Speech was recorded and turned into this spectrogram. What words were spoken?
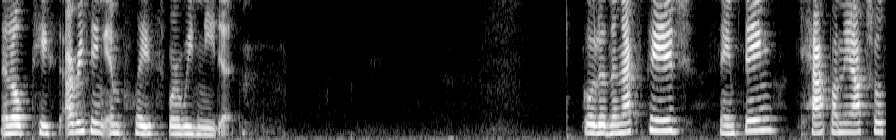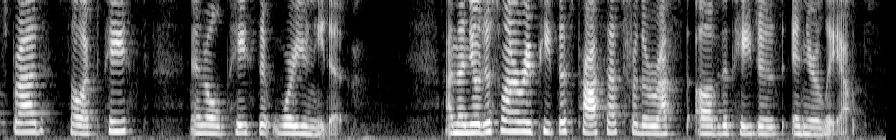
and it'll paste everything in place where we need it. Go to the next page, same thing, tap on the actual spread, select paste, and it'll paste it where you need it. And then you'll just want to repeat this process for the rest of the pages in your layouts.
